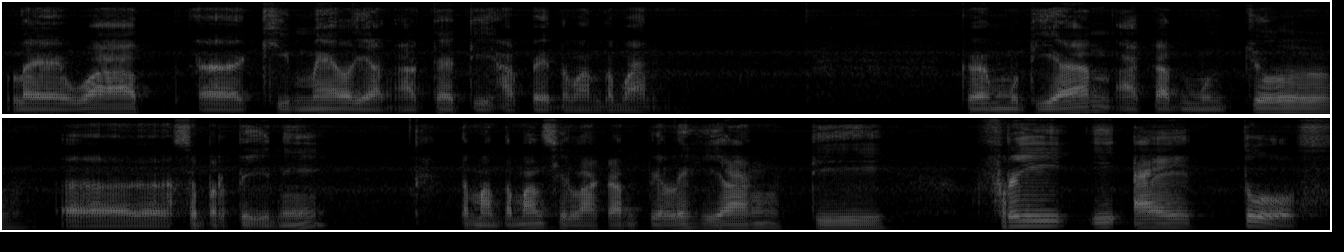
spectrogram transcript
lewat uh, Gmail yang ada di HP teman-teman. Kemudian akan muncul uh, seperti ini. Teman-teman silahkan pilih yang di Free AI Tools.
